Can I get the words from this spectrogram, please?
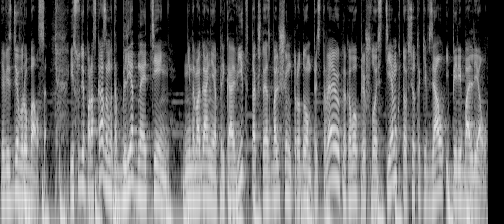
и везде вырубался. И судя по рассказам, это бледная тень недомогание при ковид, так что я с большим трудом представляю, каково пришлось тем, кто все-таки взял и переболел.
